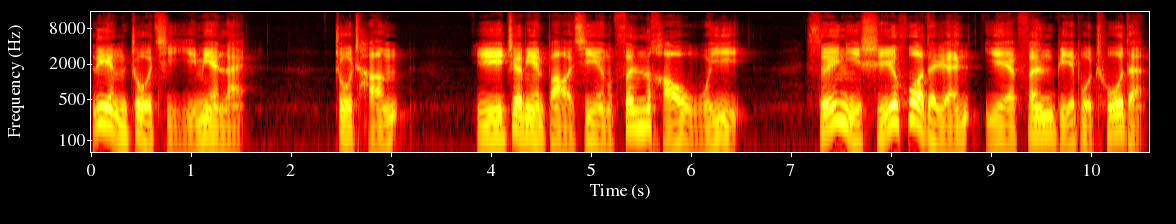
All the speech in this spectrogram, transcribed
另铸起一面来，铸成与这面宝镜分毫无异，随你识货的人也分别不出的。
